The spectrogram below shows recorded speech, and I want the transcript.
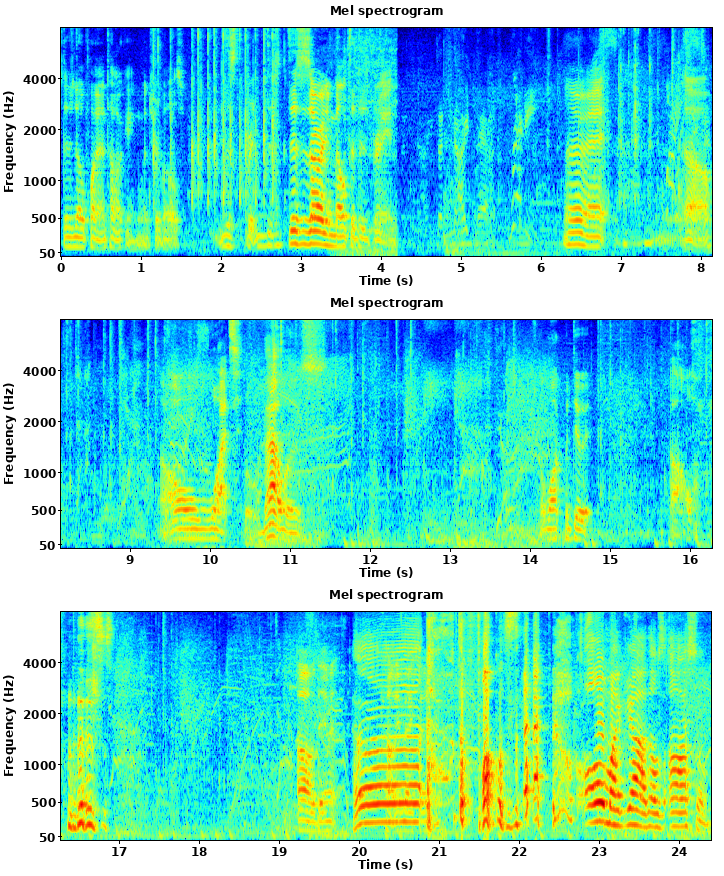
there's no point in talking when Travell's. This, this, this has already melted his brain. The nightmare. Ready. Alright. Oh. Oh, what? That was. Go walk and do it. Oh. Oh, damn it. Uh, what the fuck was that? Oh my god, that was awesome.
